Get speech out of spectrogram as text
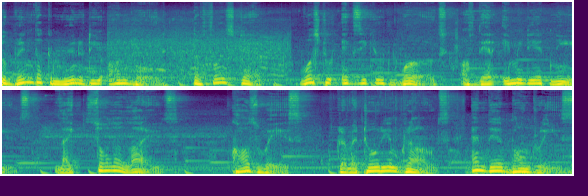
To bring the community on board, the first step was to execute works of their immediate needs like solar lights, causeways, crematorium grounds and their boundaries,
